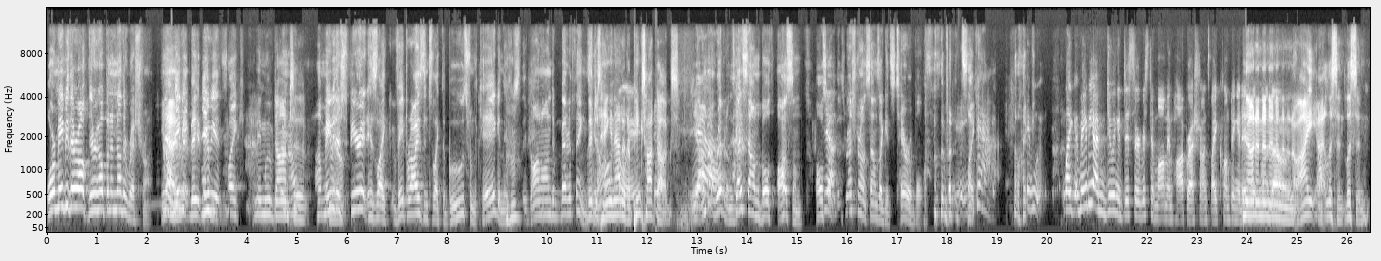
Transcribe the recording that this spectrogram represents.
Or maybe they're out they're helping another restaurant. You know, Yeah, maybe they- they maybe moved- it's like they moved on don't to. uh, maybe their know. spirit has like vaporized into like the booze from the keg and they've Mhm. they've gone on to better things. They're just know? hanging out at a Pink's Hot Yeah. Dogs. Yeah, I'm not ripping them. These guys sound both awesome. Also, Yeah. this restaurant sounds like it's terrible, but it's like, yeah. like It w- like maybe I'm doing a disservice to mom and pop restaurants by clumping it in. No, no, no, no, no, no, no, no. I, I listen, listen.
